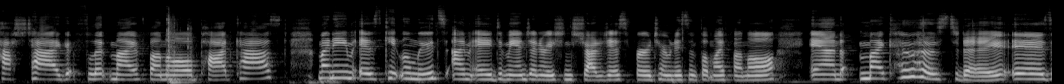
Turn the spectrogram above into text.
hashtag Flip My Funnel podcast. My name is Caitlin Lutz. I'm a demand generation strategist for Terminus and Flip My Funnel. And my co-host today is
